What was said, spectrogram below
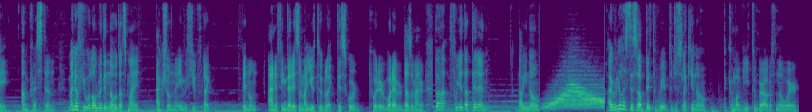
Hi, I'm Preston. Many of you will already know that's my actual name if you've like been on anything that isn't my YouTube, like Discord, Twitter, whatever, doesn't matter. But for you that didn't, now you know. I realize this is a bit weird to just like, you know, become a VTuber out of nowhere.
